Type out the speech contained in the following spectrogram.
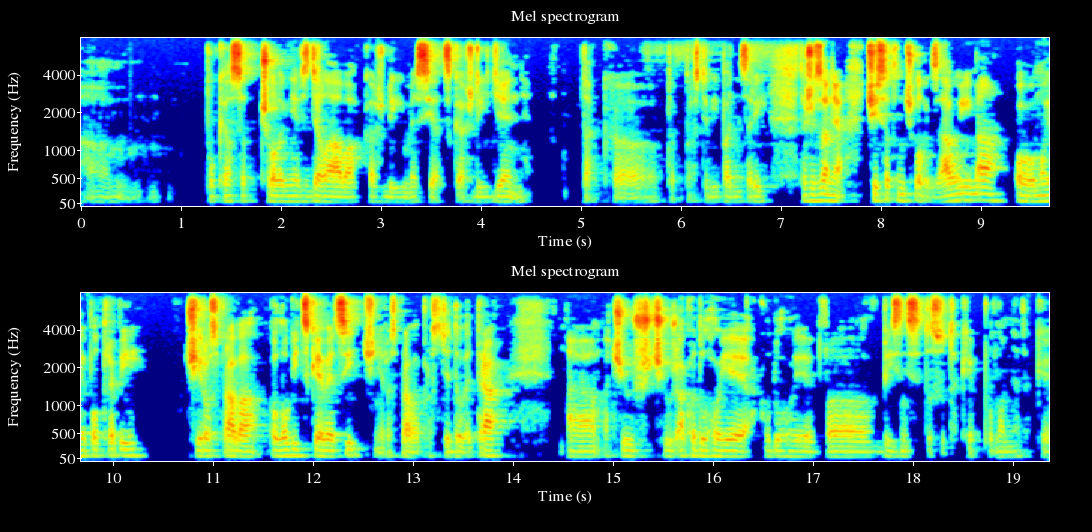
um, pokiaľ sa človek nevzdeláva každý mesiac, každý deň, tak, uh, tak proste vypadne z hry. Takže za mňa, či sa ten človek zaujíma o moje potreby, či rozpráva logické veci, či nerozpráva proste do vetra a, a či, už, či už ako dlho je, ako dlho je v, v biznise, to sú také podľa mňa také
